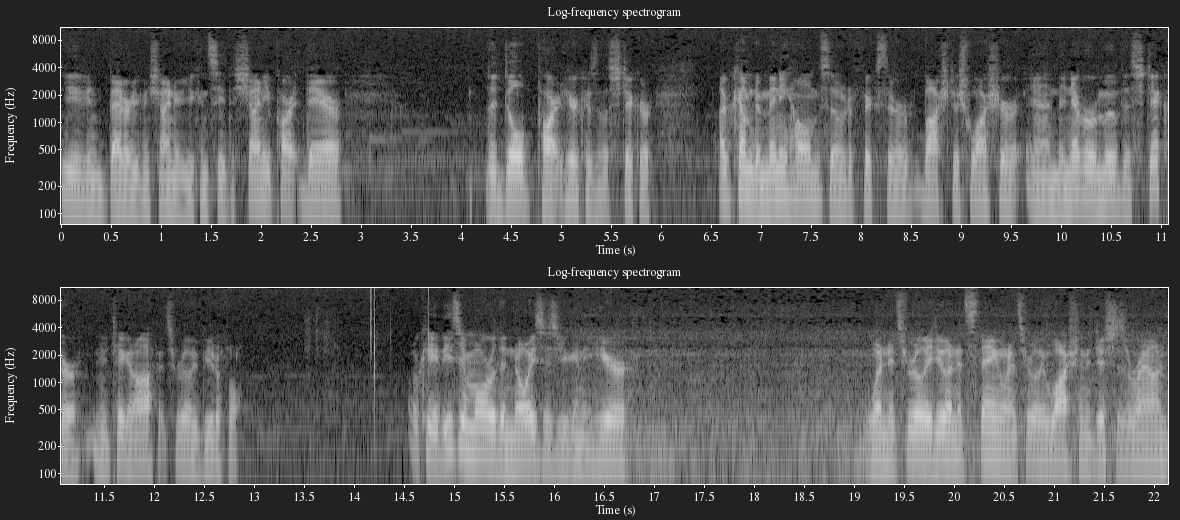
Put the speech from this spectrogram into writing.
even better, even shinier. You can see the shiny part there, the dull part here because of the sticker. I've come to many homes though to fix their Bosch dishwasher, and they never remove the sticker. And you take it off, it's really beautiful. Okay, these are more of the noises you're going to hear when it's really doing its thing, when it's really washing the dishes around.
